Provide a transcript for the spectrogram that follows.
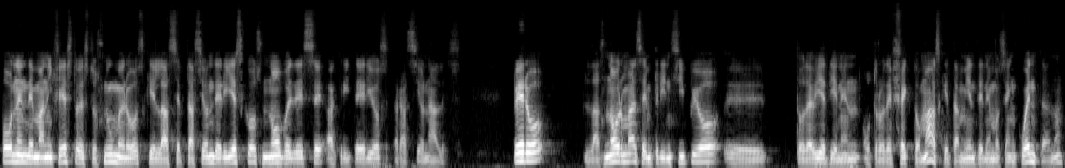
ponen de manifiesto estos números que la aceptación de riesgos no obedece a criterios racionales. Pero las normas, en principio, eh, todavía tienen otro defecto más que también tenemos en cuenta. ¿no?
